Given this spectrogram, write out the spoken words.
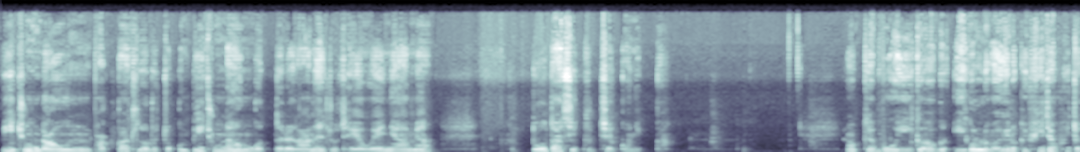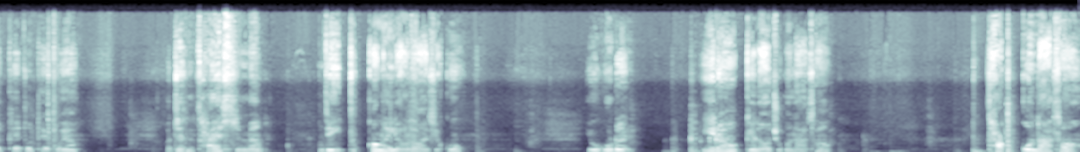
삐죽 나온 바깥으로 조금 삐죽 나온 것들은 안 해도 돼요. 왜냐하면 또 다시 굳힐 거니까. 이렇게 뭐 이거 이걸로 막 이렇게 휘적휘적 해도 되고요. 어쨌든 다 했으면 이제 이 뚜껑을 열어가지고 요거를 이렇게 넣어주고 나서 닫고 나서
